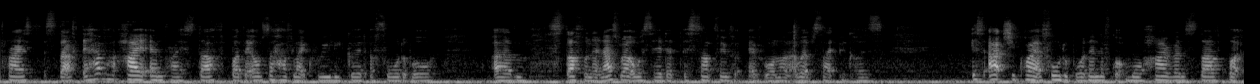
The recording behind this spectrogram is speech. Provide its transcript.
priced stuff. They have high end price stuff but they also have like really good affordable um stuff on it that's why i always say that there's something for everyone on that website because it's actually quite affordable and then they've got more high end stuff. But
